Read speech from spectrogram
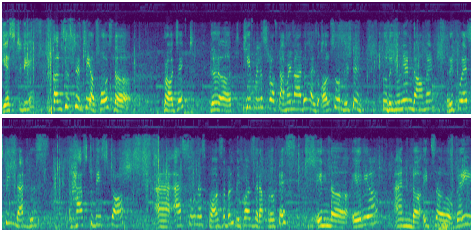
yesterday consistently opposed the project. The uh, Chief Minister of Tamil Nadu has also written to the Union government requesting that this has to be stopped uh, as soon as possible because there are protests in the area and uh, it's a very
